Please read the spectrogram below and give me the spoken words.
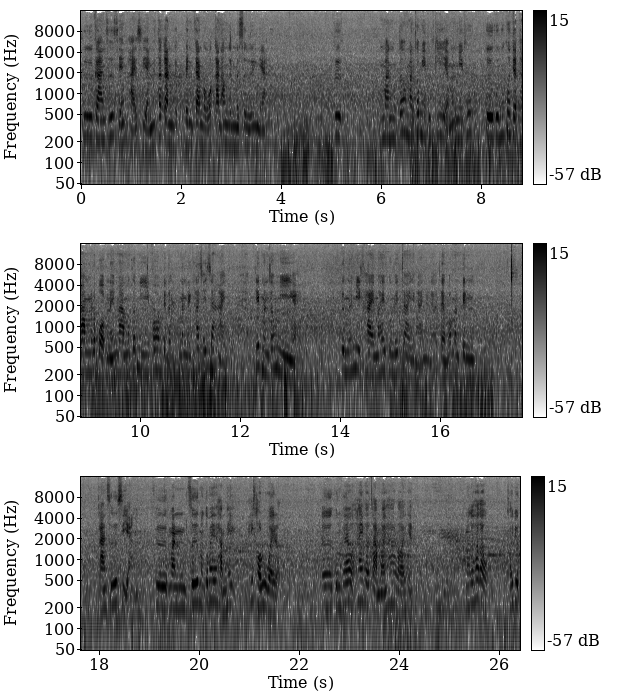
คือการซื้อเสียงขายเสียงนี่ถ้าการเป็นการบอกว่าการเอาเงินมาซื้ออย่างเงี้ยคือมันก็มันก็มีทุกที่อะมันมีทุกคือคุณทุกคนจะทำระบบไหนมา มันก็มีเพราะมันเป็นมันเป็นค่าใช้จ่าย ที่มันต้องมีไงคือมันไม่มีใครมาให้คุณด้วยใจอย่างนั้นอยู่แล้ว แต่ว่ามันเป็นการซื้อเสียง คือมันซื้อมันก็ไม่ได้ทำให้ให้เขารวยหรอกเออคุณแค่ให้เขาสามร้อยห้าร้อยเนี่ย มันก็เท่ากับเขาหยุด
